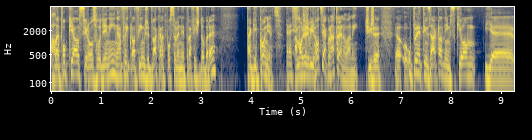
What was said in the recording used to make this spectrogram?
ale pokiaľ si rozhodený, napríklad tým, že dvakrát po sebe netrafíš dobre, tak je koniec. Presne. A môžeš byť hoci ako natrénovaný. Čiže e, úplne tým základným skillom je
